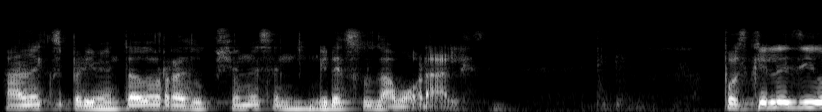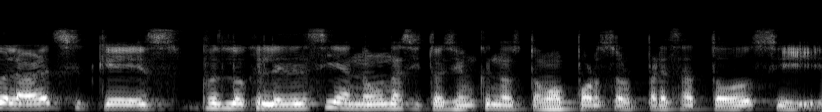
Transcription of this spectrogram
han experimentado reducciones en ingresos laborales. Pues qué les digo, la verdad es que es pues lo que les decía, ¿no? Una situación que nos tomó por sorpresa a todos y,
